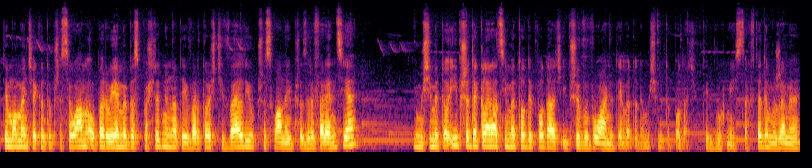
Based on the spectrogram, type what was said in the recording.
w tym momencie, jak ją tu przesyłamy, operujemy bezpośrednio na tej wartości value przesłanej przez referencję i musimy to i przy deklaracji metody podać, i przy wywołaniu tej metody musimy to podać w tych dwóch miejscach. Wtedy możemy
